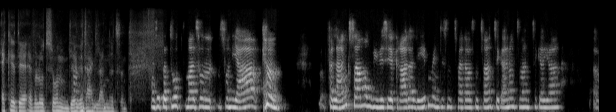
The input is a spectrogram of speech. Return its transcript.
Ecke der Evolution, in der wir da gelandet sind. Also da tut mal so ein, so ein Jahr Verlangsamung, wie wir sie ja gerade erleben in diesem 2020, 2021er Jahr, äh,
